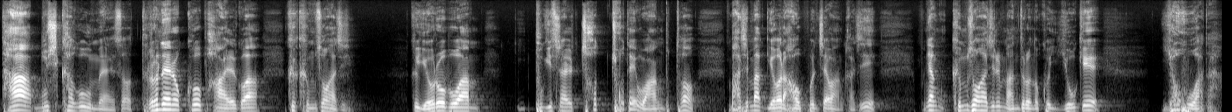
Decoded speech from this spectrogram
다 무식하고 우매해서 드러내놓고 바알과 그 금송아지 그 여로보암 북이스라엘 첫 초대 왕부터 마지막 열아홉 번째 왕까지 그냥 금송아지를 만들어 놓고 요게 여호와다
